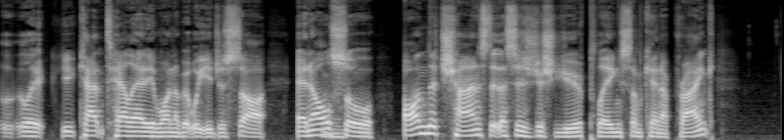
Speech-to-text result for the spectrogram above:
like you can't tell anyone about what you just saw. And mm-hmm. also, on the chance that this is just you playing some kind of prank,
